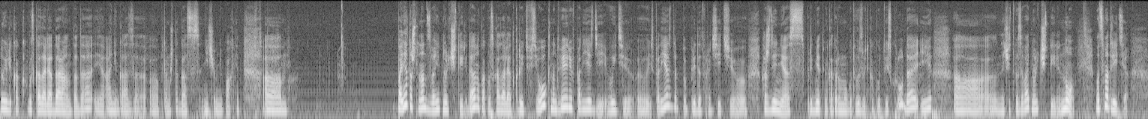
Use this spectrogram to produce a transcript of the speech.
ну или, как вы сказали, адоранта, да, а не газа, э, потому что газ ничем не пахнет, Понятно, что надо звонить 04, да, ну, как вы сказали, открыть все окна, двери в подъезде, выйти э, из подъезда, предотвратить э, хождение с предметами, которые могут вызвать какую-то искру, да, и, э, значит, вызывать 04. Но, вот смотрите, а,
